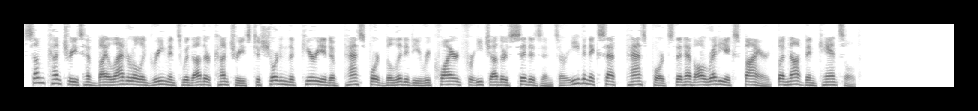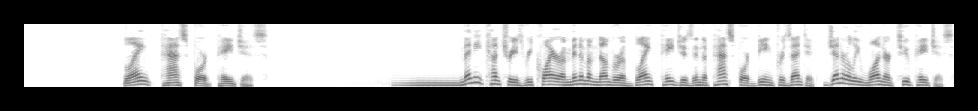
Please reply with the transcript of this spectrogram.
Some countries have bilateral agreements with other countries to shorten the period of passport validity required for each other's citizens or even accept passports that have already expired, but not been cancelled. Blank passport pages Many countries require a minimum number of blank pages in the passport being presented, generally one or two pages.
